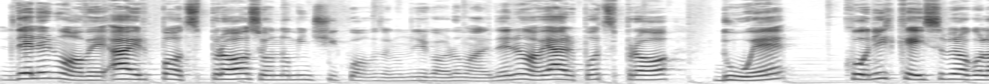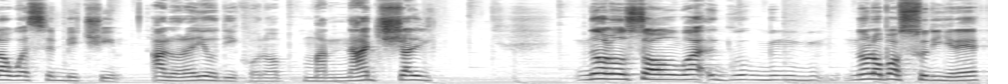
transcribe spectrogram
delle nuove AirPods Pro, secondo Minci Cuomo, se non mi ricordo male, delle nuove AirPods Pro 2 con il case però con la USB-C. Allora io dico, no, mannaggia il... Non lo so, gu- non lo posso dire.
